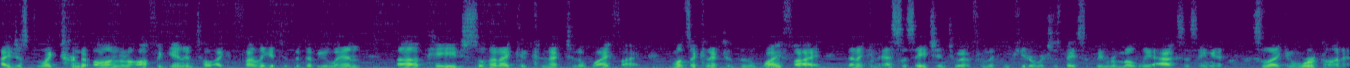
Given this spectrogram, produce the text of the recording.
I just like turned it on and off again until I could finally get to the WLAN uh, page so that I could connect to the Wi-Fi. Once I connected to the Wi-Fi, then I can SSH into it from the computer, which is basically remotely accessing it so that I can work on it.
